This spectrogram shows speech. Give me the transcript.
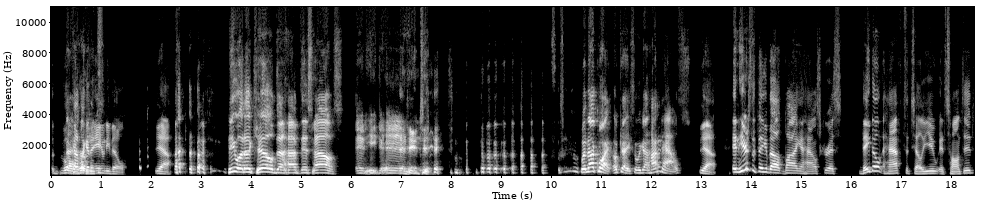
kind of like an. Amityville. Yeah. he would have killed to have this house, and he did. And he did. but not quite. Okay, so we got haunted house. Yeah. And here's the thing about buying a house, Chris. They don't have to tell you it's haunted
